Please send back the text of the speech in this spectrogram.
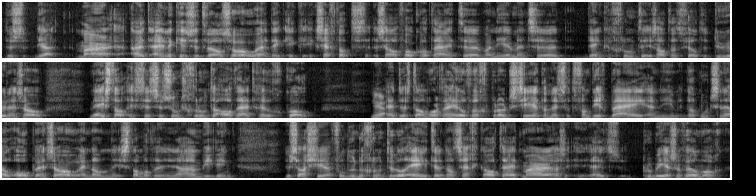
Dus ja, maar uiteindelijk is het wel zo. Hè, ik, ik, zeg dat zelf ook altijd uh, wanneer mensen denken groente is altijd veel te duur en zo. Meestal is de seizoensgroente altijd heel goedkoop. Ja. Hè, dus dan wordt er heel veel geproduceerd, dan is het van dichtbij en die, dat moet snel op en zo. En dan is het allemaal in de aanbieding. Dus als je voldoende groente wil eten, dan zeg ik altijd maar als, probeer zoveel mogelijk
